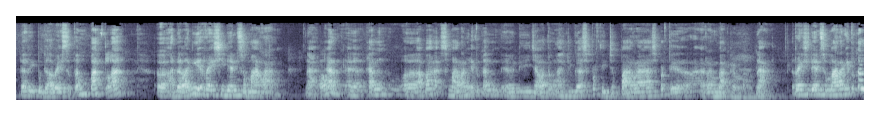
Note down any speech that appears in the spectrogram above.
dari pegawai setempat lah. Eh, ada lagi residen Semarang. Nah Oh. kan eh, kan eh, apa Semarang itu kan eh, di Jawa Tengah juga seperti Jepara, seperti Rembang. Rembang. Nah residen Semarang itu kan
